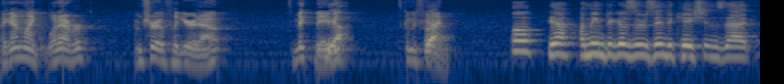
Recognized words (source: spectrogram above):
Like I'm like whatever. I'm sure he'll figure it out. It's Mick baby. Yeah. It's going to be Yeah. fine. Well, yeah. I mean, because there's indications that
